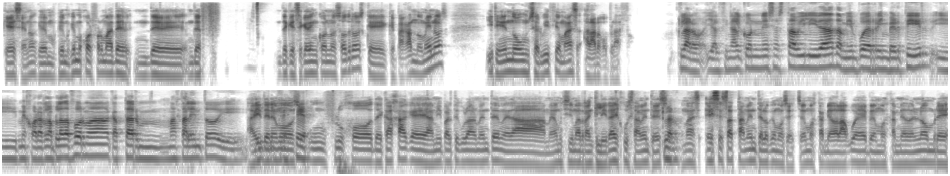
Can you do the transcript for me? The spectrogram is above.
ese, ¿no? Qué, mejor forma de, que se queden con nosotros que pagando menos y teniendo un servicio más a largo plazo. Claro, y al final con esa estabilidad también puedes reinvertir y mejorar la plataforma, captar más talento y. Ahí tenemos un flujo de caja que a mí particularmente me da, me da muchísima tranquilidad y justamente eso. Además, es exactamente lo que hemos hecho. Hemos cambiado la web, hemos cambiado el nombre,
